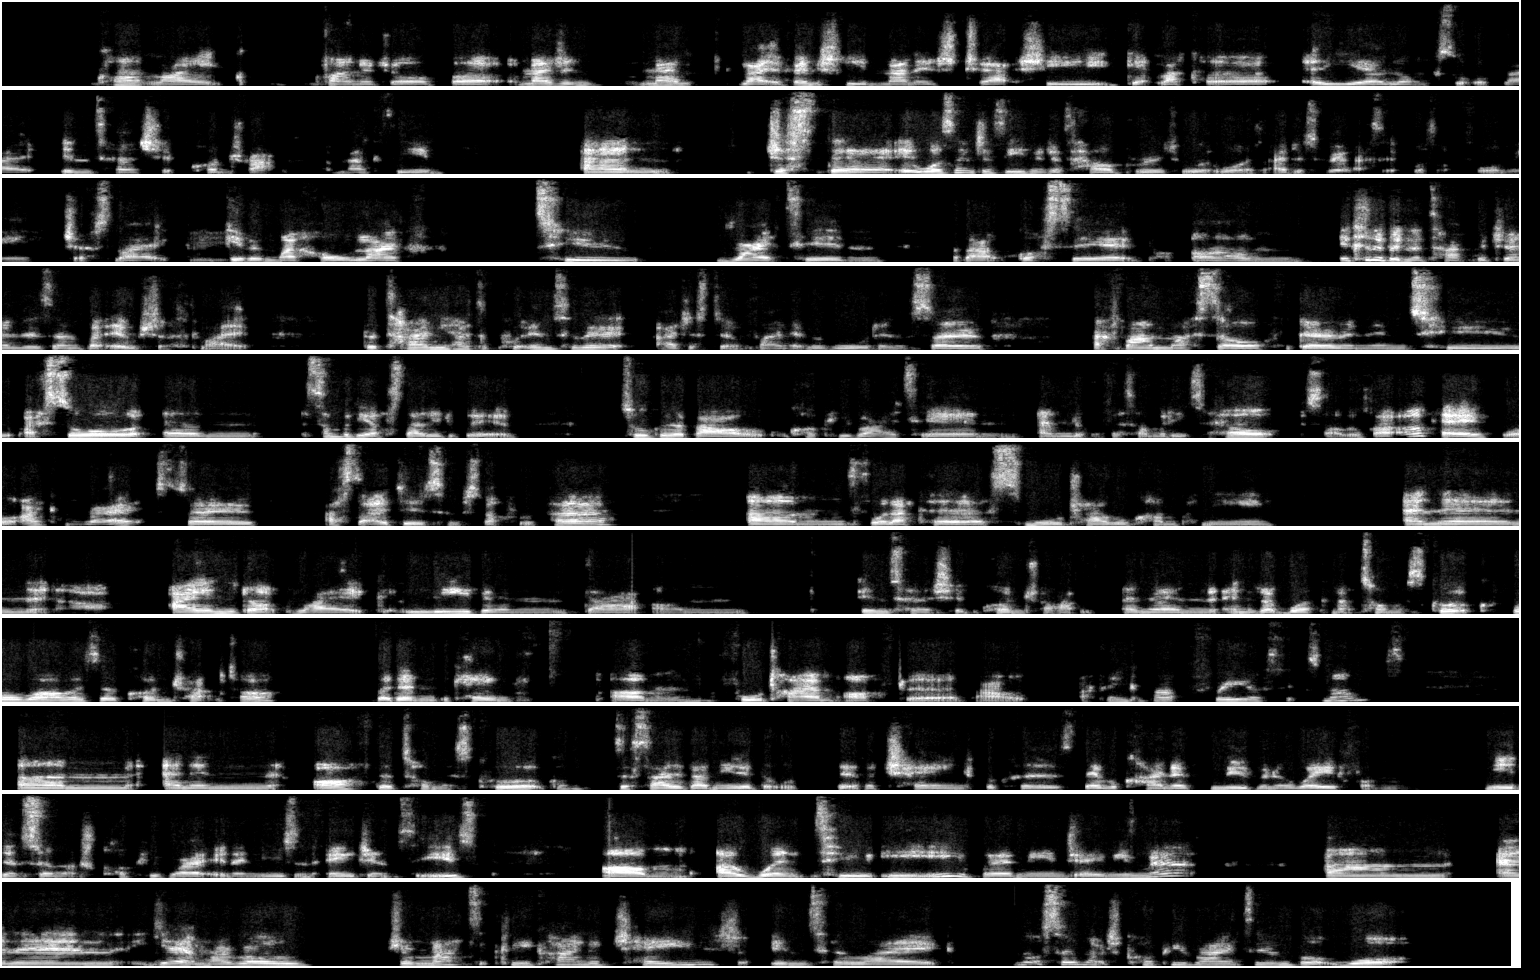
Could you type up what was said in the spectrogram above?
can't like find a job, but imagine, man, like eventually managed to actually get like a, a year long sort of like internship contract at magazine. And just there, it wasn't just even just how brutal it was. I just realized it wasn't for me. Just like mm. giving my whole life to writing about gossip. Um, it could have been a type of journalism, but it was just like the time you had to put into it, I just didn't find it rewarding. So I found myself going into, I saw um, somebody I studied with talking about copywriting and looking for somebody to help. So I was like, okay, well, I can write. So I started doing some stuff with her um, for like a small travel company. And then I ended up like leaving that um, internship contract and then ended up working at Thomas Cook for a while as a contractor, but then became um, full time after about I think about three or six months. Um, and then after Thomas Cook, decided I needed a bit of a change because they were kind of moving away from needing so much copywriting and using agencies. Um, I went to EE where me and Jamie met. Um, and then, yeah, my role dramatically kind of changed into like not so much copywriting, but what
